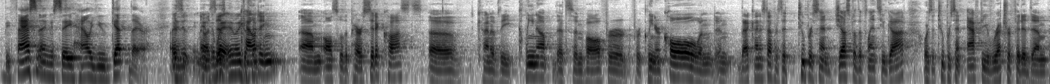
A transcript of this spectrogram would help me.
It'd be fascinating to see how you get there. Is And- it, now, and- is wait, this let me just- counting um, also the parasitic costs of kind of the cleanup that's involved for, for cleaner coal and, and that kind of stuff? Is it 2% just for the plants you got, or is it 2% after you've retrofitted them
